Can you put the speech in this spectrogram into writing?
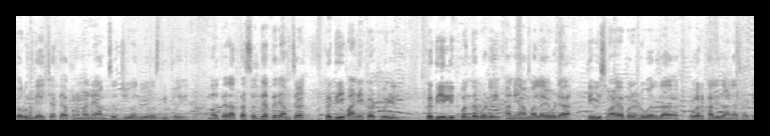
करून द्यायच्या त्याप्रमाणे आमचं जीवन व्यवस्थित होईल. नाहीतर आता सध्या तरी आमचं कधीही पाणी कट होईल कधीही लिफ्ट बंद पडेल आणि आम्हाला एवढ्या तेवीस माळ्यापर्यंत वर जा वर खाली जाण्यासाठी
